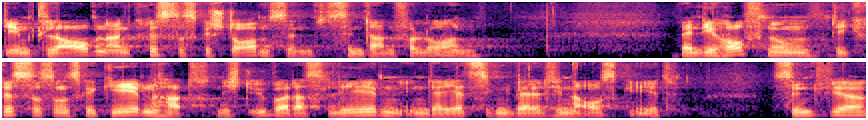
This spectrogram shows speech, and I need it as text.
die im Glauben an Christus gestorben sind, sind dann verloren. Wenn die Hoffnung, die Christus uns gegeben hat, nicht über das Leben in der jetzigen Welt hinausgeht, sind wir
